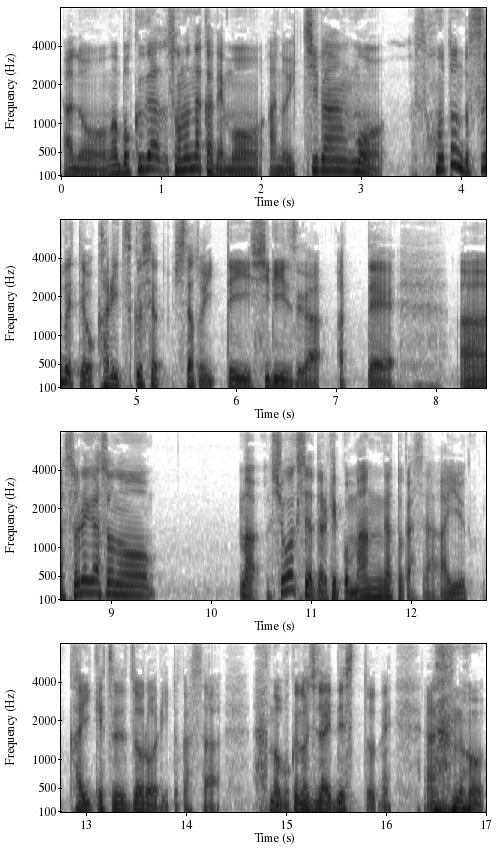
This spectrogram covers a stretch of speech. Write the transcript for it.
あの、まあ、僕がその中でも、あの、一番もう、ほとんど全てを借り尽くしたと言っていいシリーズがあって、あそれがその、まあ、小学生だったら結構漫画とかさ、ああいう解決ぞろりとかさ、まあ僕の時代ですとね、あの、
